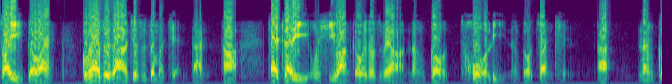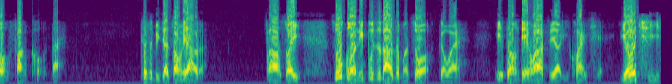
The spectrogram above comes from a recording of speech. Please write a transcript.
所以各位，股票市场就是这么简单啊！在这里，我希望各位投资朋友能够获利，能够赚钱啊，能够放口袋，这是比较重要的啊！所以，如果你不知道怎么做，各位一通电话只要一块钱，尤其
